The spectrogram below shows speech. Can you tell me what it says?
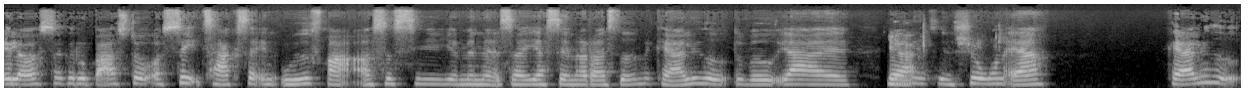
Eller også så kan du bare stå og se taxaen udefra, og så sige, jamen altså, jeg sender dig afsted med kærlighed, du ved. Jeg, øh, ja. Min intention er kærlighed.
